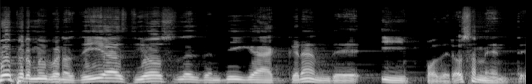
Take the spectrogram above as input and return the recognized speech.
Muy pero muy buenos días, Dios les bendiga grande y poderosamente.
